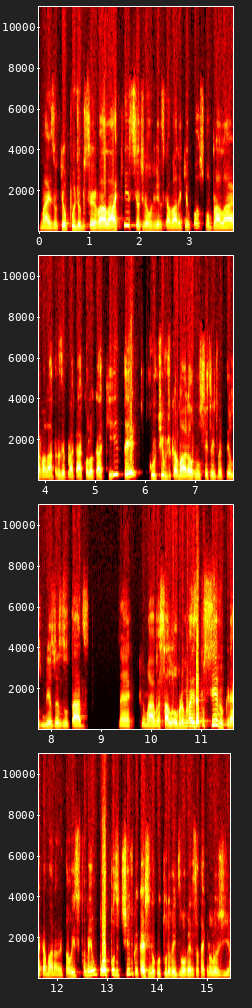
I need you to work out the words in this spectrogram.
mas o que eu pude observar lá é que se eu tiver um viveiro escavado aqui, eu posso comprar larva lá, trazer para cá, colocar aqui e ter cultivo de camarão. Não sei se a gente vai ter os mesmos resultados né, que uma água salobra, mas é possível criar camarão. Então, isso também é um ponto positivo que a Caixa Cultura vem desenvolvendo essa tecnologia.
